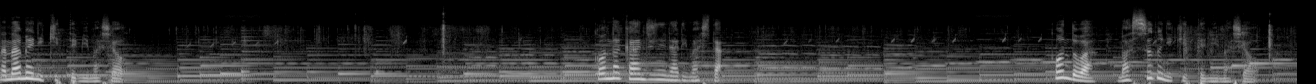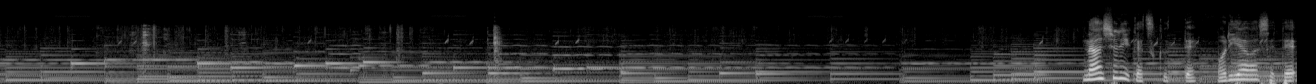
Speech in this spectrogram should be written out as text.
斜めに切ってみましょう。こんな感じになりました。今度はまっすぐに切ってみましょう。何種類か作って盛り合わせて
